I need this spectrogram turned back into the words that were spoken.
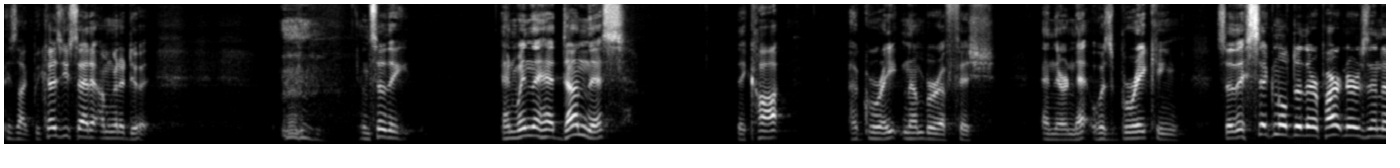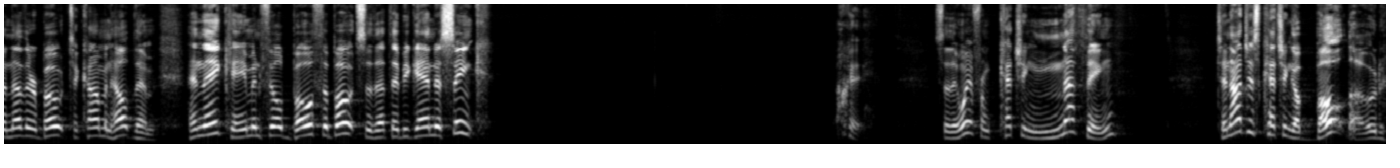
He's like, because you said it, I'm going to do it. and so they, and when they had done this, they caught a great number of fish, and their net was breaking. So they signaled to their partners in another boat to come and help them. And they came and filled both the boats so that they began to sink. Okay, so they went from catching nothing to not just catching a boatload,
